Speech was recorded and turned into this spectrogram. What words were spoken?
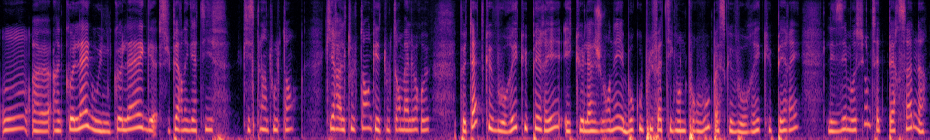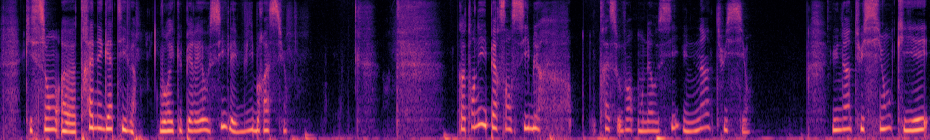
ont euh, un collègue ou une collègue super négatif, qui se plaint tout le temps, qui râle tout le temps, qui est tout le temps malheureux. Peut-être que vous récupérez et que la journée est beaucoup plus fatigante pour vous parce que vous récupérez les émotions de cette personne qui sont euh, très négatives. Vous récupérez aussi les vibrations. Quand on est hypersensible, très souvent, on a aussi une intuition. Une intuition qui est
